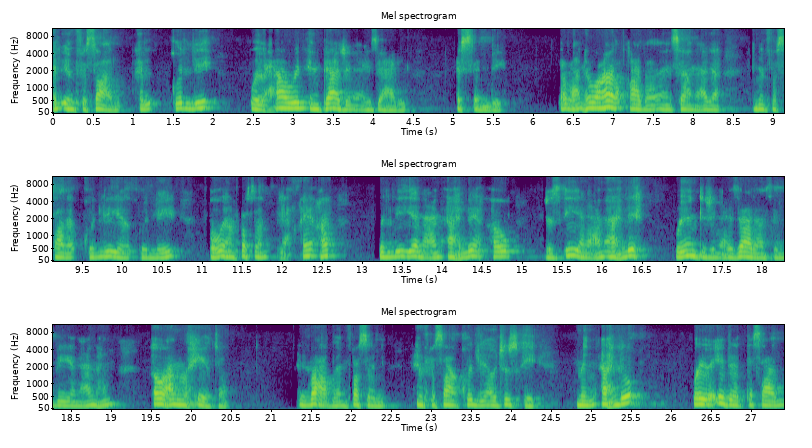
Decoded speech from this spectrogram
للانفصال الكلي ويحاول إنتاج الانعزال السلبي طبعا هو غير قادر الإنسان على الانفصال الكلي الكلي وهو ينفصل بالحقيقة كليا عن أهله أو جزئيا عن أهله وينتج انعزالا سلبيا عنهم أو عن محيطه. البعض ينفصل انفصال كلي أو جزئي من أهله ويعيد الاتصال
